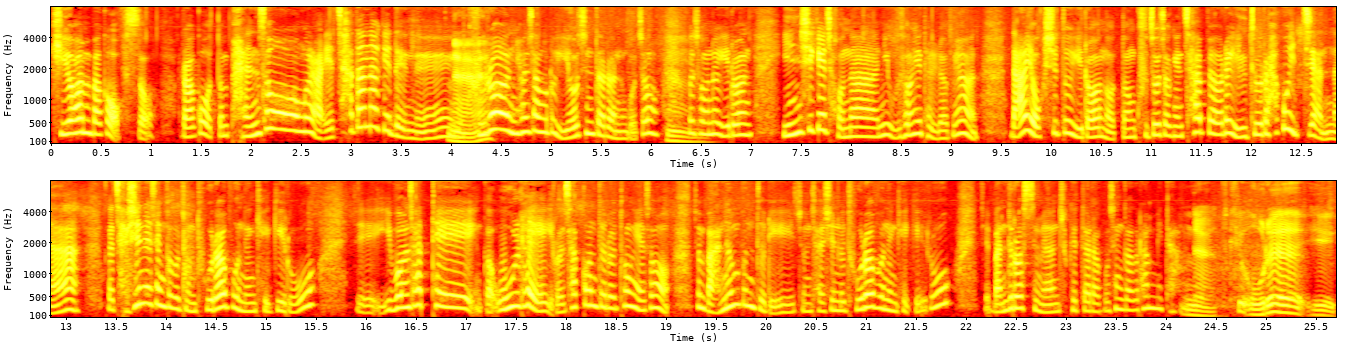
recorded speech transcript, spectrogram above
기여한 바가 없어. 라고 어떤 반성을 아예 차단하게 되는 네. 그런 현상으로 이어진다라는 거죠. 음. 그래서 저는 이런 인식의 전환이 우선이 되려면 나 역시도 이런 어떤 구조적인 차별에 일조를 하고 있지 않나. 그러니까 자신의 생각을 좀 돌아보는 계기로 이제 이번 사태, 그러니까 올해 이런 사건들을 통해서 좀 많은 분들이 좀 자신을 돌아보는 계기로 이제 만들었으면 좋겠다라고 생각을 합니다. 네, 특히 올해 이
